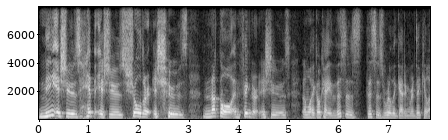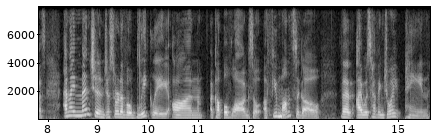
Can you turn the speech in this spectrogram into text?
knee issues, hip issues, shoulder issues, knuckle and finger issues. And I'm like, okay, this is this is really getting ridiculous. And I mentioned just sort of obliquely on a couple vlogs a few months ago that I was having joint pain.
